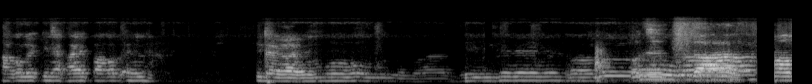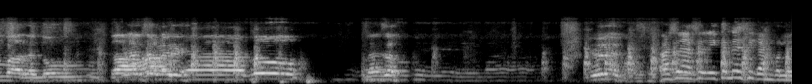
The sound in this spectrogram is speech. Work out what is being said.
ছাগলে কিনা খায় পাগল কিনা খায়। আসেন আসেন, এখানে এসে গান বলে।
